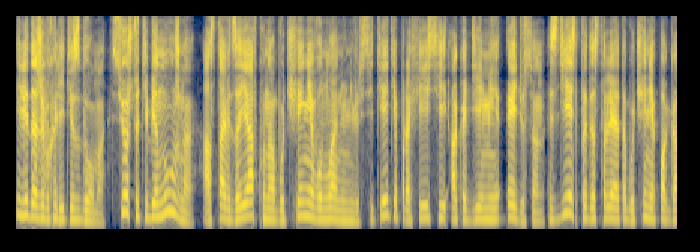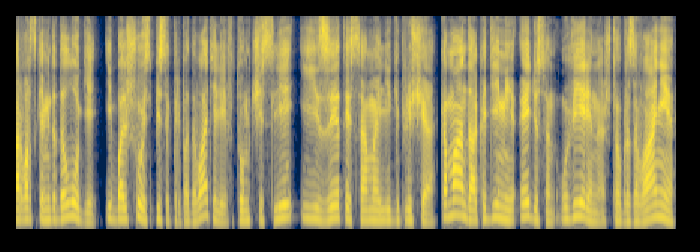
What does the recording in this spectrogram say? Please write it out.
или даже выходить из дома. Все, что тебе нужно, оставить заявку на обучение в онлайн-университете профессии Академии Эдюсон. Здесь предоставляют обучение по гарвардской методологии и большой список преподавателей, в том числе и из этой самой Лиги Плюща. Команда Академии Эдюсон уверена, что образование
